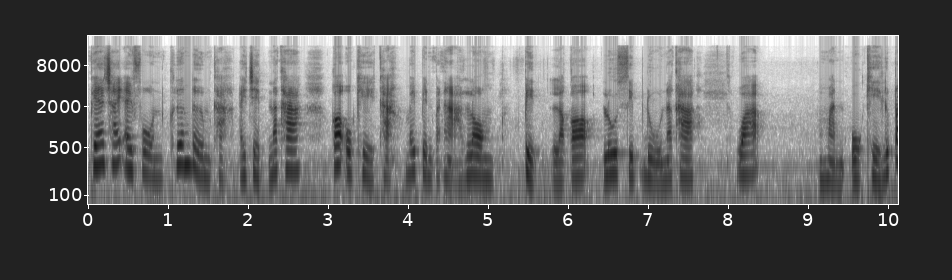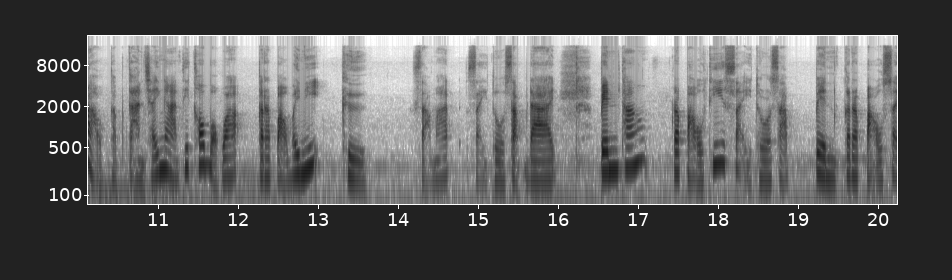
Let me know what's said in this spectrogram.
เพียใช้ iPhone เครื่องเดิมค่ะ i7 นะคะ ก็โอเคค่ะ ไม่เป็นปัญหาลองปิดแล้วก็รูดซิปดูนะคะว่ามันโอเคหรือเปล่ากับการใช้งานที่เขาบอกว่ากระเป๋าใบนี้คือสามารถ ใส่โทรศัพท์ได้ เป็นทั้งกระเป๋าที่ใส่โทรศัพท์ เป็นกระเป๋าใส่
